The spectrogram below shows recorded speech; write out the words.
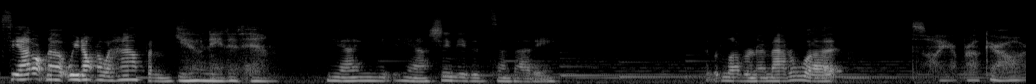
See, I don't know. We don't know what happened. You needed him. Yeah, you need. Yeah, she needed somebody that would love her no matter what. Sawyer broke your heart.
